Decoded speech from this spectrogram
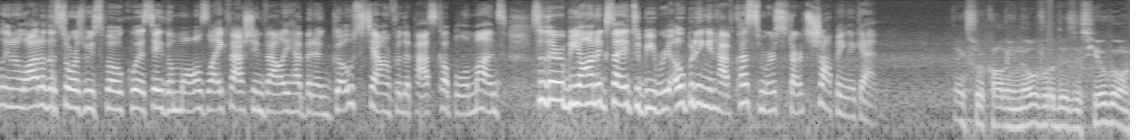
And a lot of the stores we spoke with say the malls like Fashion Valley have been a ghost town for the past couple of months, so they're beyond excited to be reopening and have customers start shopping again. Thanks for calling Novo. This is Hugo.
